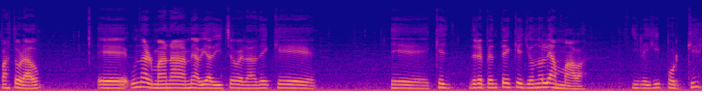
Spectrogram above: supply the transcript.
pastorado, eh, una hermana me había dicho, ¿verdad?, de que, eh, que de repente que yo no le amaba. Y le dije, ¿por qué?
